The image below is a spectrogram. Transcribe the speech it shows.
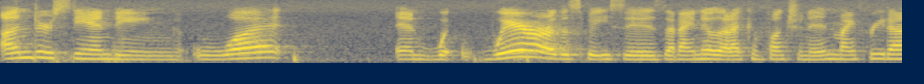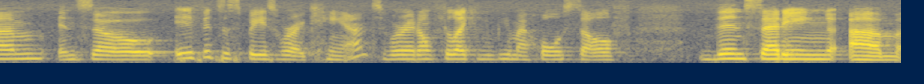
understanding what and wh- where are the spaces that I know that I can function in my freedom. And so, if it's a space where I can't, where I don't feel like I can be my whole self, then setting um,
